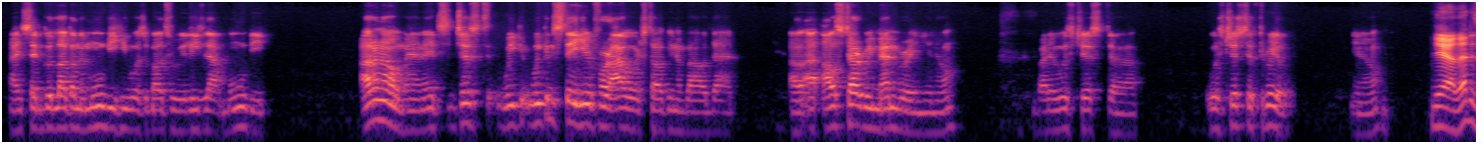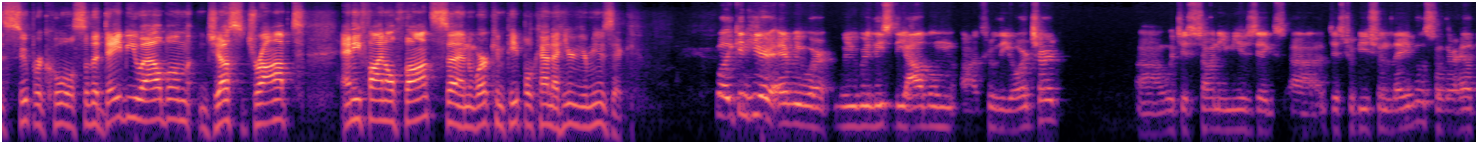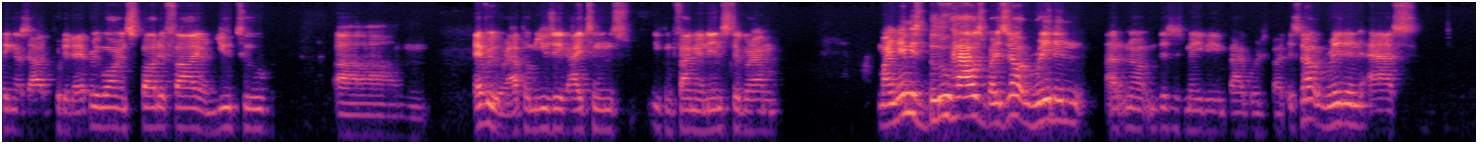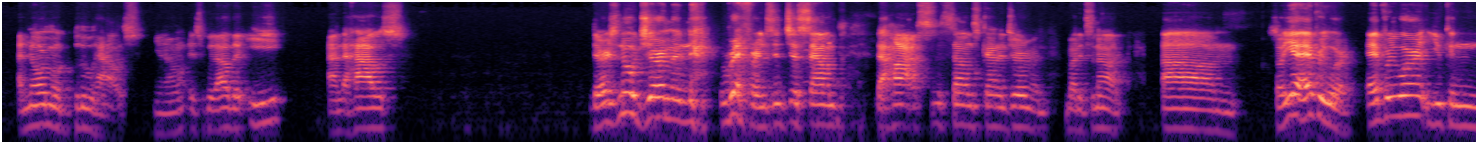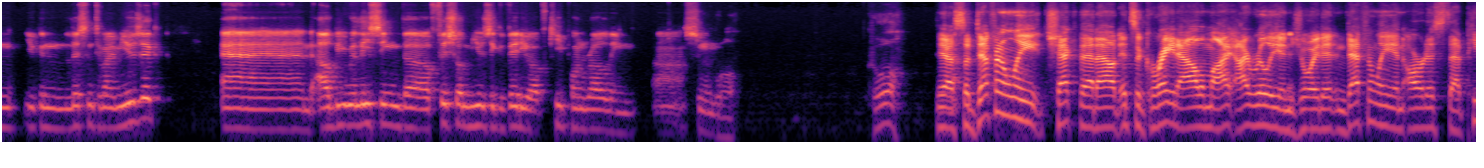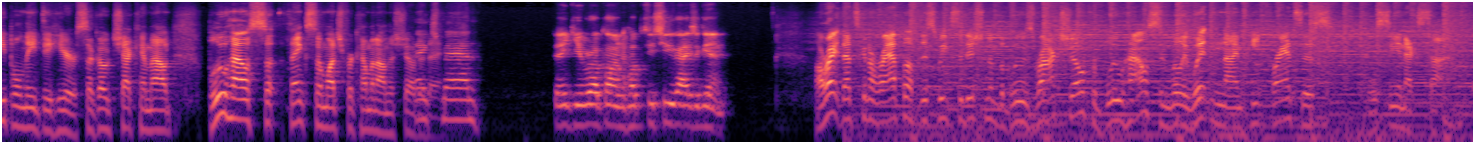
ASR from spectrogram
I said good luck on the movie. He was about to release that movie. I don't know, man. It's just we we can stay here for hours talking about that. I'll, I'll start remembering, you know. But it was just uh, it was just a thrill, you know. Yeah, that is super cool. So the debut album just dropped. Any final thoughts, and where can people kind of hear your music? Well, you can hear it everywhere. We released the album uh, through the Orchard, uh, which is Sony Music's uh, distribution label. So they're helping us out, put it everywhere on Spotify, on YouTube, um, everywhere, Apple Music, iTunes. You can find me on Instagram. My name is Bluhauz, but it's not written. I don't know. This is maybe backwards, but it's not written as a normal Blue House. You know, it's without the E and the house. There is no German reference. It just sounds the house. It sounds kind of German, but it's not. Um, so yeah, everywhere, everywhere you can you can listen to my music, and I'll be releasing the official music video of Keep on Rolling uh, soon. Cool. Cool. Yeah, so definitely check that out. It's a great album. I, I really enjoyed it and definitely an artist that people need to hear. So go check him out. Bluhauz, thanks so much for coming on the show thanks, today. Thanks, man. Thank you, Rokon. Hope to see you guys again. All right, that's going to wrap up this week's edition of the Blues Rock Show for Bluhauz and Willie Witten. I'm Pete Francis. We'll see you next time.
